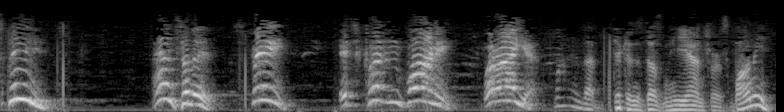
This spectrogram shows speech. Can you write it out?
Speed! Answer me! Speed! It's Clinton Barney! Where are you? Why the dickens doesn't he answer us, Barney?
